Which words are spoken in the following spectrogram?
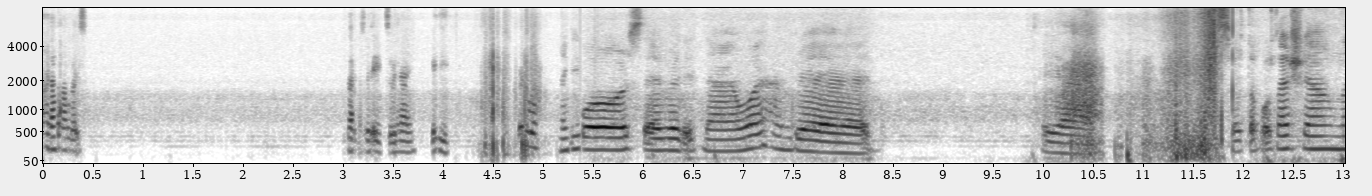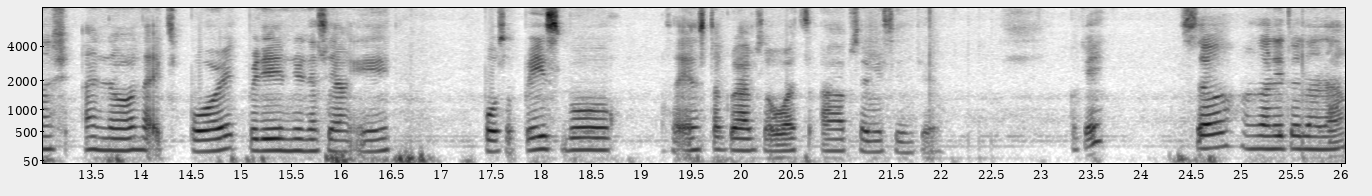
Ah, dapat guys. 94, 7, 8, 9, 100. Ayan. So, tapos na siyang na, ano, na-export. Pwede nyo na siyang i-post sa Facebook, sa Instagram, sa WhatsApp, sa Messenger. Okay? So, hanggang dito na lang.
